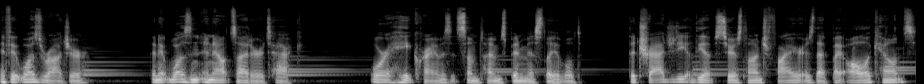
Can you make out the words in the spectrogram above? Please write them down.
If it was Roger, then it wasn't an outsider attack, or a hate crime as it's sometimes been mislabeled. The tragedy of the upstairs lounge fire is that, by all accounts,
